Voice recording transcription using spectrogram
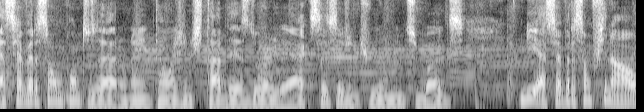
essa é a versão 1.0, né? Então a gente está desde o Early Access, a gente viu muitos bugs. E essa é a versão final,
